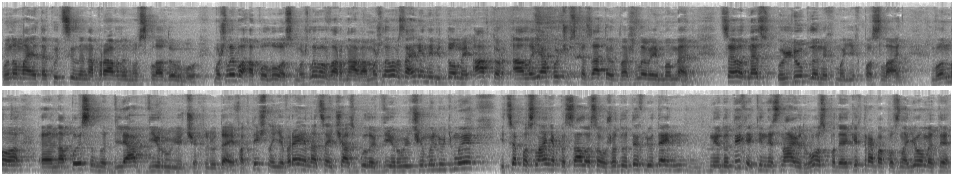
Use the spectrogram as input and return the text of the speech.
воно має таку ціленаправлену складову. Можливо, Аполос, можливо, Варнава, можливо, взагалі невідомий автор, але я хочу сказати важливий момент. Це одне з улюблених моїх послань. Воно е, написано для віруючих людей. Фактично, євреї на цей час були віруючими людьми, і це послання писалося вже до тих людей, не до тих, які не знають Господа, яких треба познайомити,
